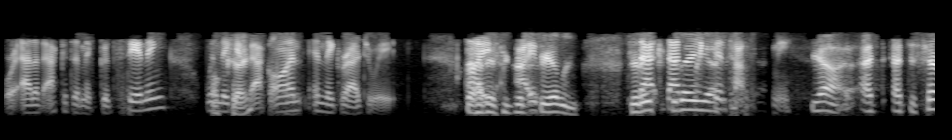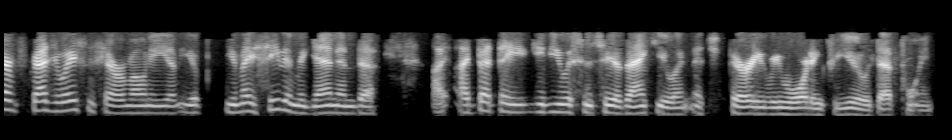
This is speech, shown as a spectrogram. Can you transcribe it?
or out of academic good standing when okay. they get back on and they graduate. That I, is a good I, feeling. Do that, they, that's they, like uh, fantastic to me. Yeah, at at the graduation ceremony, uh, you you may see them again, and uh, I I bet they give you a sincere thank you, and it's very rewarding for you at that point.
